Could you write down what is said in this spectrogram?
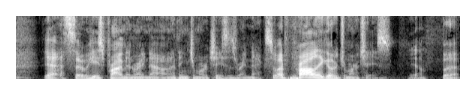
yeah so he's priming right now and i think ja'marr chase is right next so i'd probably go to ja'marr chase Yeah. but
